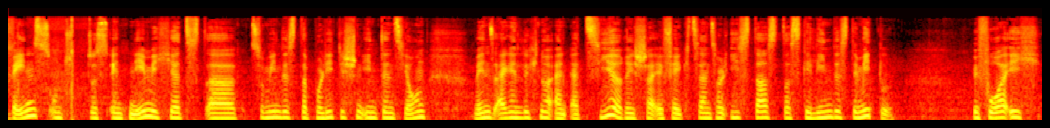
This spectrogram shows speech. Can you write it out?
wenn es, und das entnehme ich jetzt äh, zumindest der politischen Intention, wenn es eigentlich nur ein erzieherischer Effekt sein soll, ist das das gelindeste Mittel? Bevor ich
